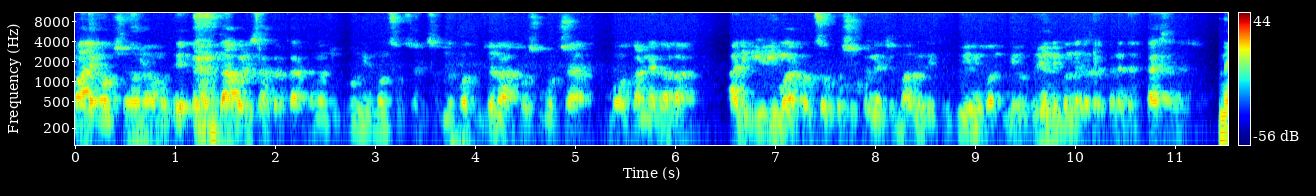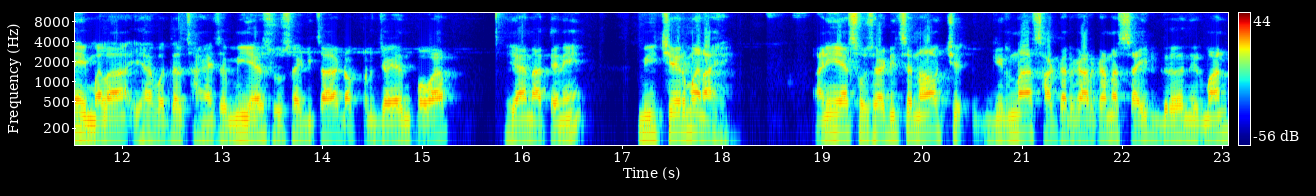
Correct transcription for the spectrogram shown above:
मालेगाव शहरामध्ये दाभाडी साखर कारखान्याची गृहनिर्माण सोसायटी संदर्भात जन आक्रोश मोर्चा काढण्यात आला आणि ईडी मार्फत चौकशी करण्याची मागणी देखील गृहनिबंध गृहनिबंधकाकडे करण्यात आली. काय सांगायचं? नाही मला ह्याबद्दल सांगायचं मी या सोसायटीचा डॉक्टर जयंत पवार या नात्याने मी चेअरमन आहे. आणि या सोसायटीचं नाव चे गिरणा साखर कारखाना साईट गृहनिर्माण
